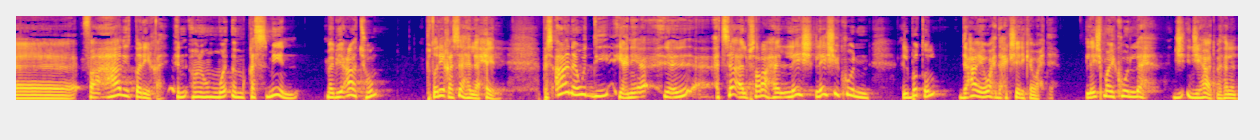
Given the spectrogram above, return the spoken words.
آه، فهذه الطريقة انهم مقسمين مبيعاتهم بطريقة سهلة حيل بس أنا ودي يعني يعني أتساءل بصراحة ليش ليش يكون البطل دعاية واحدة حق شركة واحدة؟ ليش ما يكون له جهات مثلا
